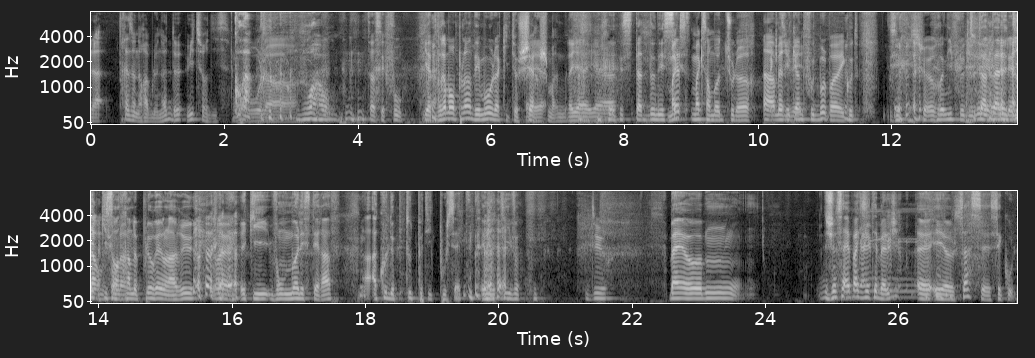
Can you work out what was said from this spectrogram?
la très honorable note de 8 sur 10. Quoi? Oh là. Waouh Ça, c'est fou. Il y a vraiment plein d'émos là qui te cherchent, man. Là, y a- il y a- si t'as donné 7 Max, Max en mode à activé. American Football, bah écoute, je renifle Tout un tas de types qui sont en train de pleurer dans la rue Ouais. et qui vont molester Raph à, à coups de toutes petites poussettes émotives. Dur. Ben, euh, je savais pas qu'ils étaient belges euh, et euh, ça c'est cool.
